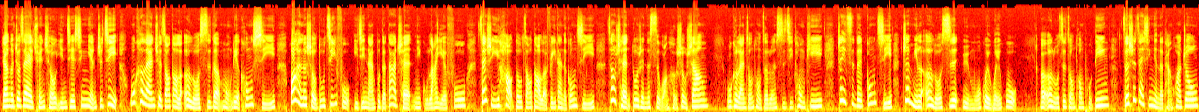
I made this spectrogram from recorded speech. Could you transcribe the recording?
然而，就在全球迎接新年之际，乌克兰却遭到了俄罗斯的猛烈空袭，包含了首都基辅以及南部的大城尼古拉耶夫，三十一号都遭到了飞弹的攻击，造成多人的死亡和受伤。乌克兰总统泽伦斯基痛批这次的攻击证明了俄罗斯与魔鬼为伍，而俄罗斯总统普京则是在新年的谈话中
